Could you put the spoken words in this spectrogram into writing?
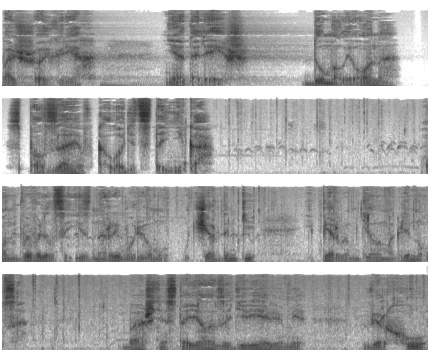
большой грех не одолеешь, думал Иона, сползая в колодец тайника. Он вывалился из норы в урему у чердынки и первым делом оглянулся. Башня стояла за деревьями, вверху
